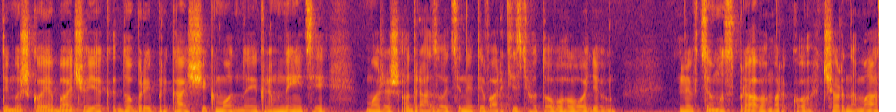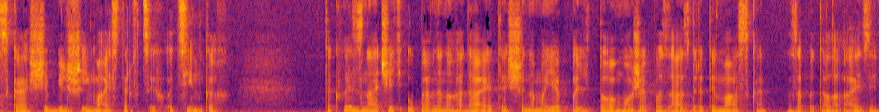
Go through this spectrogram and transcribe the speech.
Ти, Мишко, я бачу, як добрий приказчик модної крамниці, можеш одразу оцінити вартість готового одягу. Не в цьому справа, Марко, чорна маска ще більший майстер в цих оцінках. Так ви, значить, упевнено гадаєте, що на моє пальто може позаздрити маска? запитала Айзі.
